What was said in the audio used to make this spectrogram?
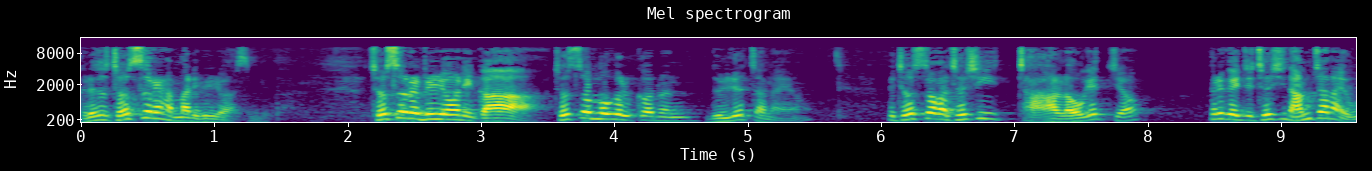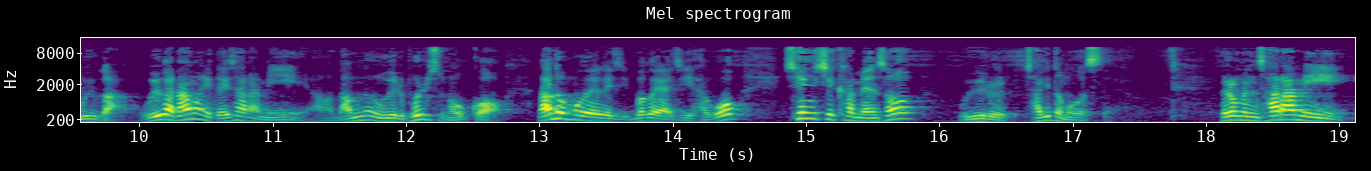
그래서 젖소를 한 마리 빌려왔습니다. 젖소를 빌려오니까 젖소 먹을 거는 늘렸잖아요. 젖소가 젖이 잘 나오겠죠? 그러니까 이제 젖이 남잖아요, 우유가. 우유가 남으니까 이 사람이 어, 남는 우유를 버릴 수는 없고 나도 먹어야지, 먹어야지 하고 생식하면서 우유를 자기도 먹었어요. 그러면 사람이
